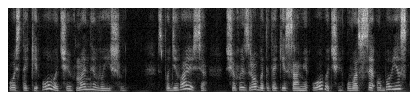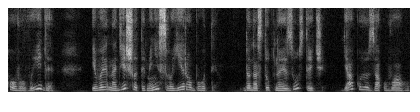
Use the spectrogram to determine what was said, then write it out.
Ось такі овочі в мене вийшли. Сподіваюся, що ви зробите такі самі овочі, у вас все обов'язково вийде, і ви надішлете мені свої роботи. До наступної зустрічі. Дякую за увагу!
